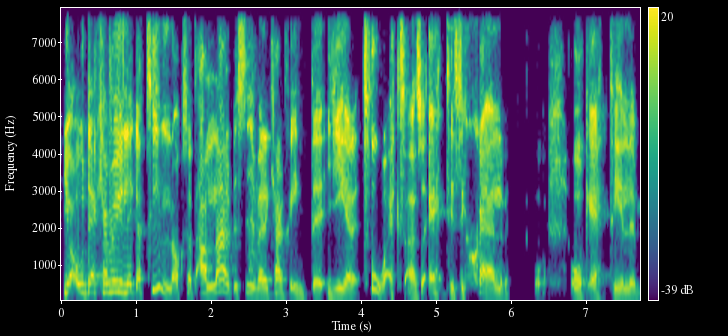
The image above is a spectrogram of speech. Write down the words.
Ja, och där kan man ju lägga till också att alla arbetsgivare kanske inte ger två ex, alltså ett till sig själv och ett till,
